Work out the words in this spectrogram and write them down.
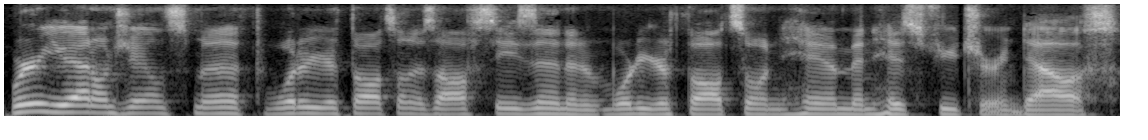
Where are you at on Jaylon Smith? What are your thoughts on his offseason, and what are your thoughts on him and his future in Dallas?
